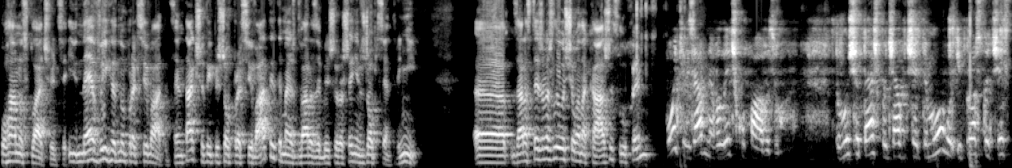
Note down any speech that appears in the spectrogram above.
погано сплачується і невигідно працювати. Це не так, що ти пішов працювати, ти маєш два рази більше грошей, ніж в джоб-центрі. Ні. Е, зараз теж важливо, що вона каже. Слухаємо. роботі взяв невеличку паузу, тому що теж почав вчити мову і просто чисто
